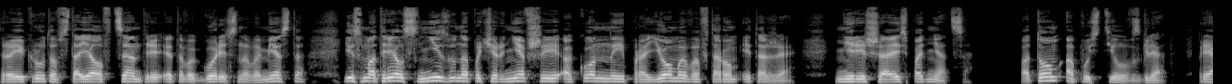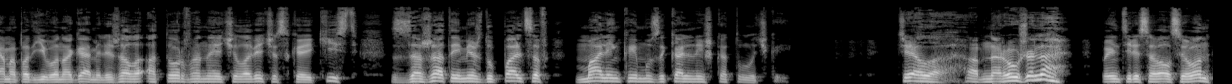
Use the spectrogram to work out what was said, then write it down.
Троекрутов стоял в центре этого горестного места и смотрел снизу на почерневшие оконные проемы во втором этаже, не решаясь подняться. Потом опустил взгляд. Прямо под его ногами лежала оторванная человеческая кисть с зажатой между пальцев маленькой музыкальной шкатулочкой. «Тело обнаружено?» — поинтересовался он,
